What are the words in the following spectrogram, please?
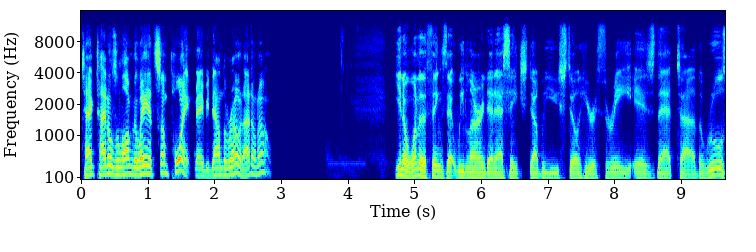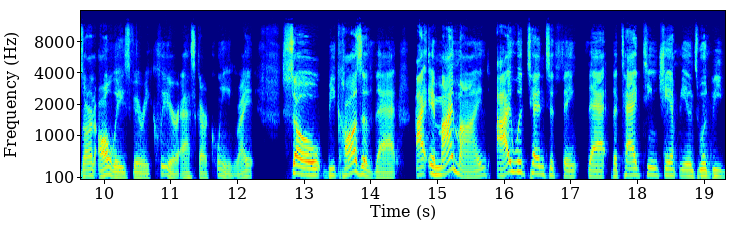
tag titles along the way at some point, maybe down the road. I don't know. You know, one of the things that we learned at SHW Still Here 3 is that uh, the rules aren't always very clear. Ask our queen, right? So, because of that, I, in my mind, I would tend to think that the tag team champions would be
